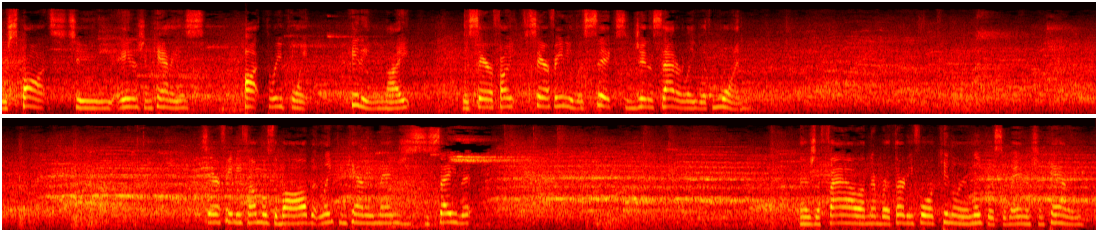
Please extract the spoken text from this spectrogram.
response to Anderson County's hot three-point hitting night with Seraf Serafini with six and Jenna Satterley with one. Serafini fumbles the ball, but Lincoln County manages to save it. There's a foul on number 34, Kinley Lucas of Anderson County.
